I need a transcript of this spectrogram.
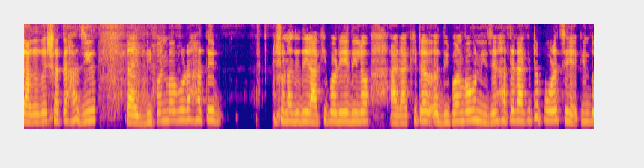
দাদাদের সাথে হাজির। তাই দীপনবাবুর হাতে সোনা দিদি রাখি পরিয়ে দিল। আর রাখিটা দীপনবাবু নিজের হাতে রাখিটা পরেছে, কিন্তু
